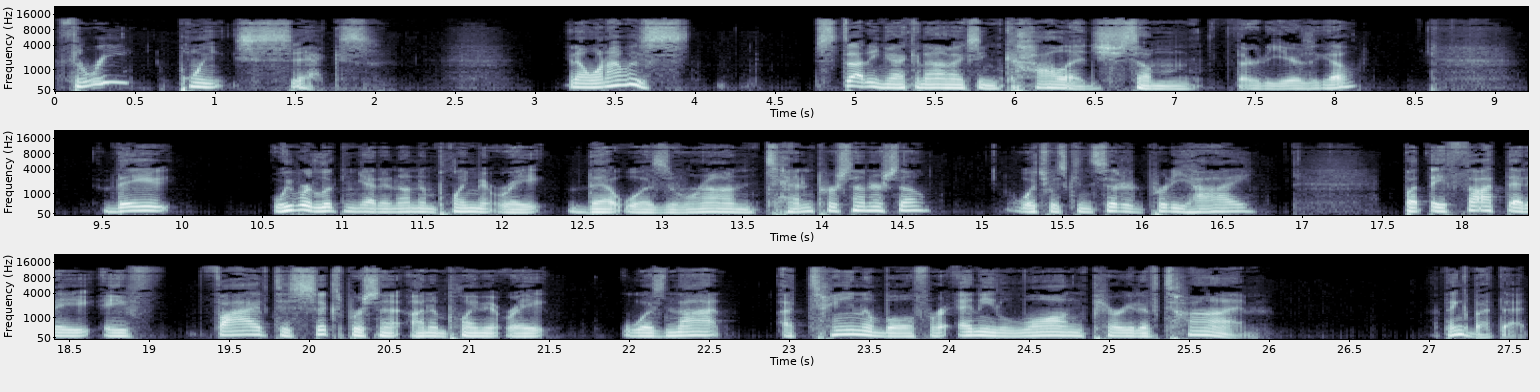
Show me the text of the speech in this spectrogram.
3.6. You know, when I was studying economics in college some 30 years ago, they we were looking at an unemployment rate that was around 10% or so, which was considered pretty high. But they thought that a, a 5 to 6% unemployment rate was not attainable for any long period of time. Think about that.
